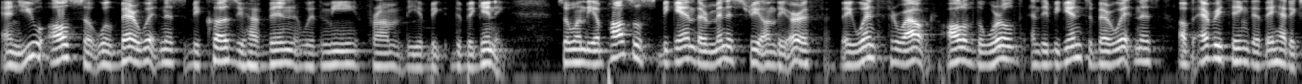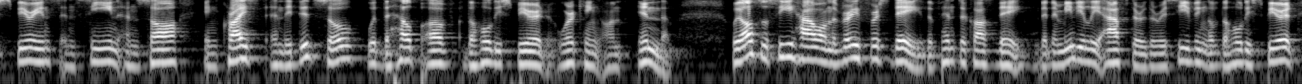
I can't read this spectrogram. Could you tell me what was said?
and you also will bear witness because you have been with me from the, the beginning. So when the apostles began their ministry on the earth, they went throughout all of the world and they began to bear witness of everything that they had experienced and seen and saw in Christ, and they did so with the help of the Holy Spirit working on in them. We also see how on the very first day, the Pentecost day, that immediately after the receiving of the Holy Spirit,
